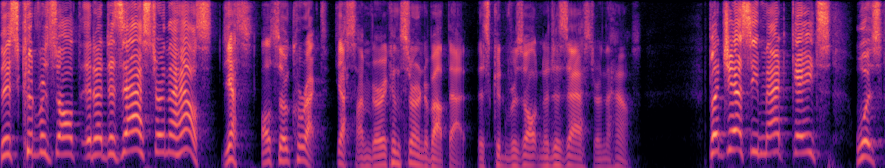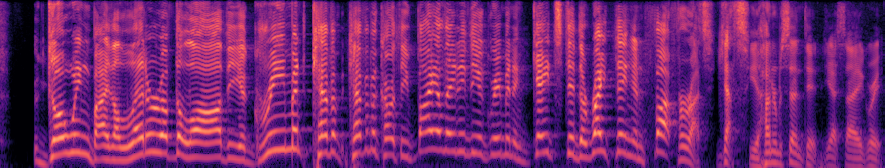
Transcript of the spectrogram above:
this could result in a disaster in the House. Yes, also correct. Yes, I'm very concerned about that. This could result in a disaster in the House. But Jesse, Matt Gaetz was going by the letter of the law, the agreement. Kevin, Kevin McCarthy violated the agreement, and Gaetz did the right thing and fought for us. Yes, he 100% did. Yes, I agree.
